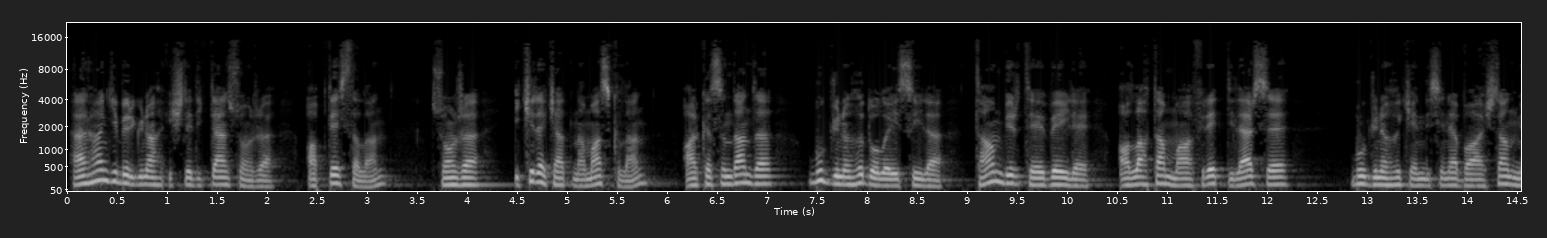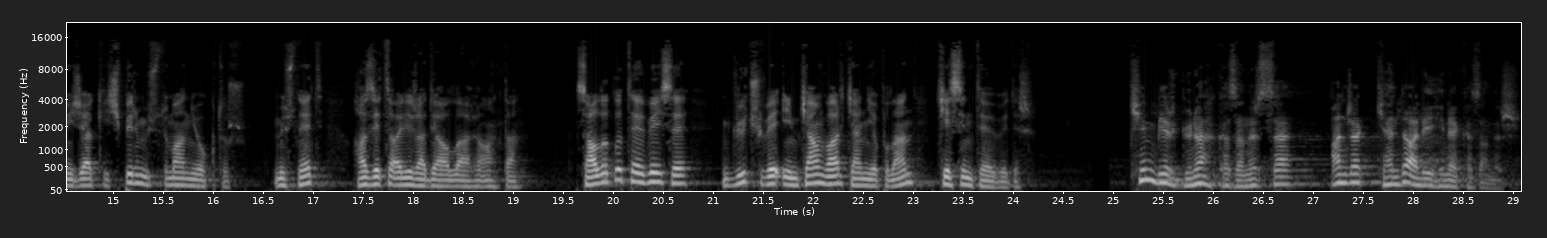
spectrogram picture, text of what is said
Herhangi bir günah işledikten sonra abdest alan, sonra iki rekat namaz kılan, arkasından da bu günahı dolayısıyla tam bir tevbeyle Allah'tan mağfiret dilerse, bu günahı kendisine bağışlanmayacak hiçbir Müslüman yoktur. Müsnet, Hz. Ali radıyallahu anh'tan. Sağlıklı tevbe ise güç ve imkan varken yapılan kesin tevbedir. Kim bir günah kazanırsa ancak kendi aleyhine kazanır.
